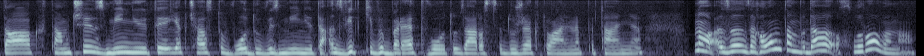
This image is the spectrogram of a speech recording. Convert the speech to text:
так, там чи змінюєте, як часто воду ви змінюєте, а звідки ви берете воду? Зараз це дуже актуальне питання. Ну, загалом там вода хлорована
